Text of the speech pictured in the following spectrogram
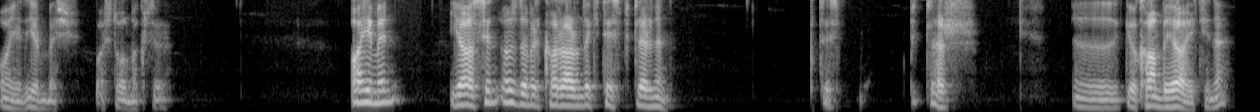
17-25 başta olmak üzere. Ahim'in Yasin Özdemir kararındaki tespitlerinin bu tespitler e, Gökhan Bey'e ait yine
